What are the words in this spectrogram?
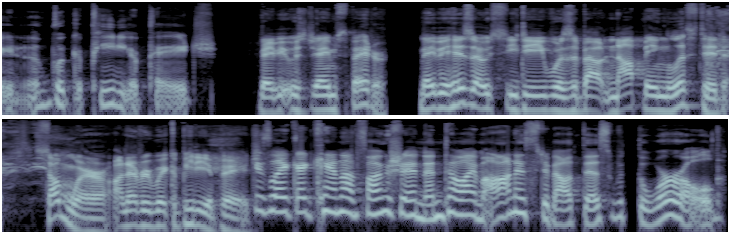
update the Wikipedia page. Maybe it was James Spader. Maybe his OCD was about not being listed somewhere on every Wikipedia page. He's like, I cannot function until I'm honest about this with the world.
